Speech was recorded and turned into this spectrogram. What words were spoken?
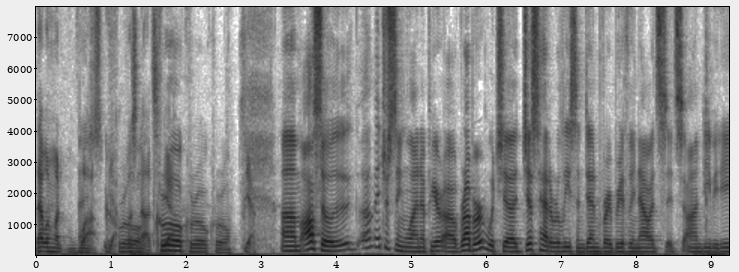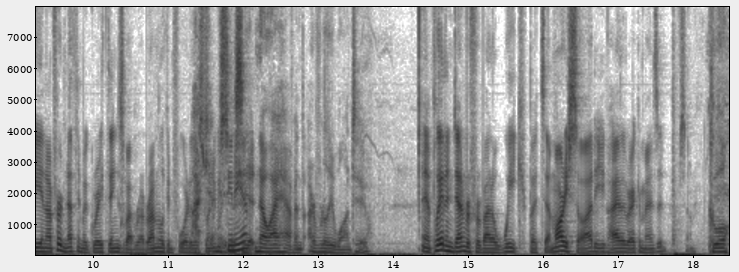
that one went wow, yeah, it cruel, was nuts. cruel, cruel, cruel. Yeah. Um, also, um, interesting lineup here. Uh, Rubber, which uh, just had a release in Denver very briefly. Now it's it's on DVD, and I've heard nothing but great things about Rubber. I'm looking forward to I this one. Have you seen it yet? No, I haven't. I really want to. And it played in Denver for about a week, but uh, Marty saw it. He highly recommends it. So Cool.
